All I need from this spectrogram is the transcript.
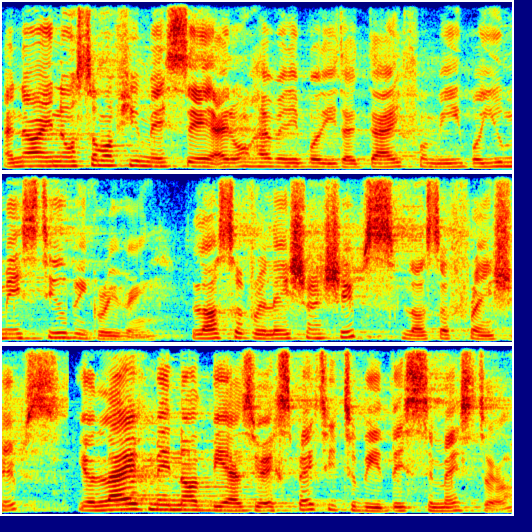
And now I know some of you may say, I don't have anybody that died for me, but you may still be grieving. Loss of relationships, loss of friendships. Your life may not be as you expect it to be this semester.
